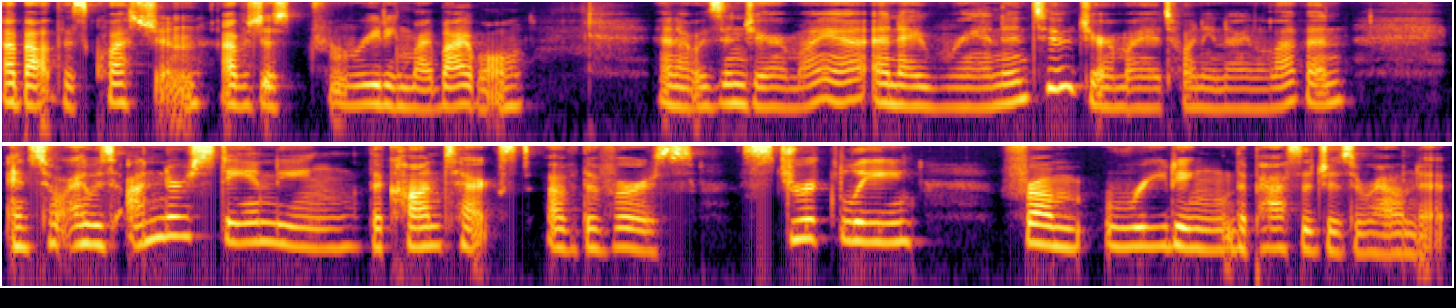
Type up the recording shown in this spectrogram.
about this question. I was just reading my Bible and I was in Jeremiah and I ran into Jeremiah 29 11. And so I was understanding the context of the verse strictly from reading the passages around it,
